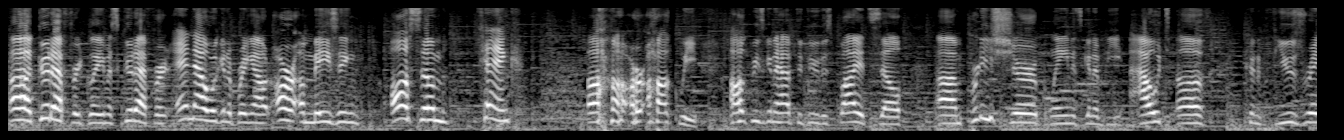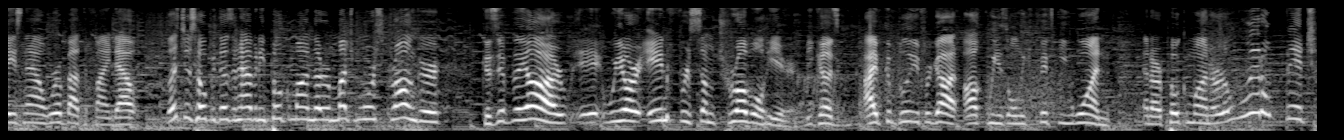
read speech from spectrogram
Uh, good effort, Glamis. Good effort. And now we're gonna bring out our amazing awesome tank, uh, or Aqui. Aqui's gonna have to do this by itself. I'm pretty sure Blaine is gonna be out of Confuse Rays now. We're about to find out. Let's just hope it doesn't have any Pokemon that are much more stronger. Because if they are, it, we are in for some trouble here. Because I've completely forgot Aqui is only 51, and our Pokemon are a little bit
